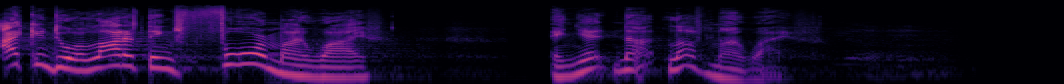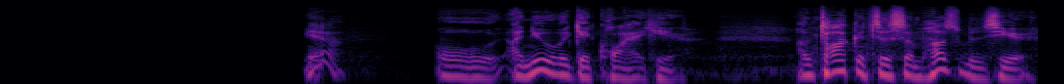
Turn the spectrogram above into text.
I can do a lot of things for my wife and yet not love my wife. Yeah. Oh, I knew it would get quiet here. I'm talking to some husbands here.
